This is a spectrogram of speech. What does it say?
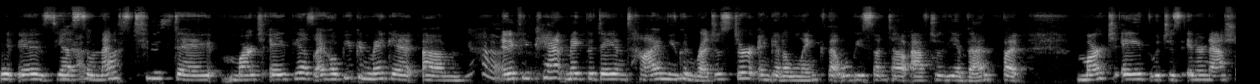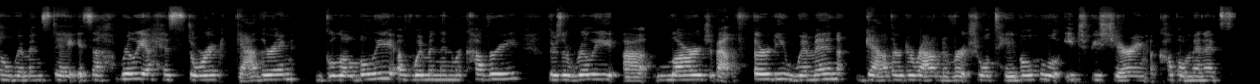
It is, yes. Yeah. So next Tuesday, March 8th. Yes, I hope you can make it. Um, yeah. And if you can't make the day and time, you can register and get a link that will be sent out after the event. But March 8th, which is International Women's Day, it's a really a historic gathering globally of women in recovery. There's a really uh, large, about 30 women gathered around a virtual table who will each be sharing a couple minutes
